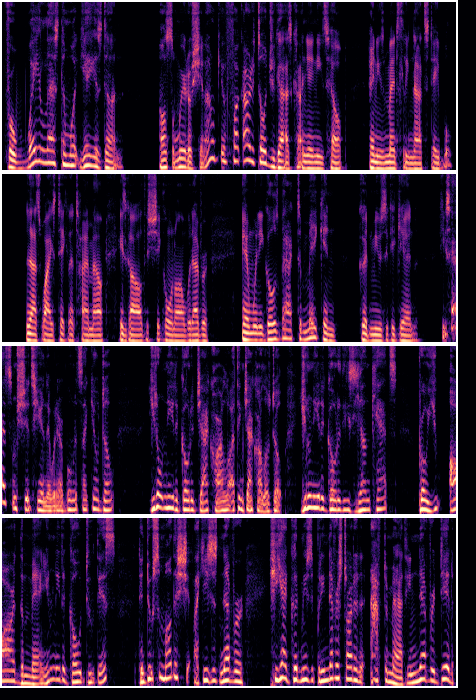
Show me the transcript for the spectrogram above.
for way less than what Ye has done on some weirdo shit. I don't give a fuck. I already told you guys Kanye needs help and he's mentally not stable. And that's why he's taking a time out. He's got all this shit going on, whatever. And when he goes back to making good music again, he's had some shits here and there, whatever. Boom. It's like, yo, don't you don't need to go to Jack Harlow. I think Jack Harlow's dope. You don't need to go to these young cats. Bro, you are the man. You don't need to go do this. Then do some other shit. Like he just never, he had good music, but he never started an aftermath. He never did.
